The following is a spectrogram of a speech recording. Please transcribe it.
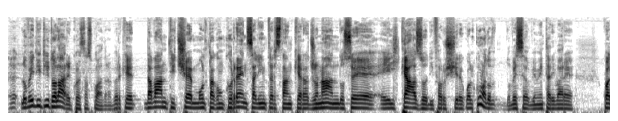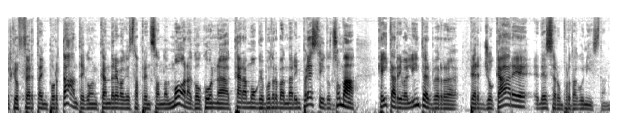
eh, lo vedi titolare in questa squadra? Perché davanti c'è molta concorrenza, l'Inter sta anche ragionando se è il caso di far uscire qualcuno, dov- dovesse ovviamente arrivare qualche offerta importante con Candreva che sta pensando al Monaco, con Caramo che potrebbe andare in prestito, insomma Keita arriva all'Inter per, per giocare ed essere un protagonista. No?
